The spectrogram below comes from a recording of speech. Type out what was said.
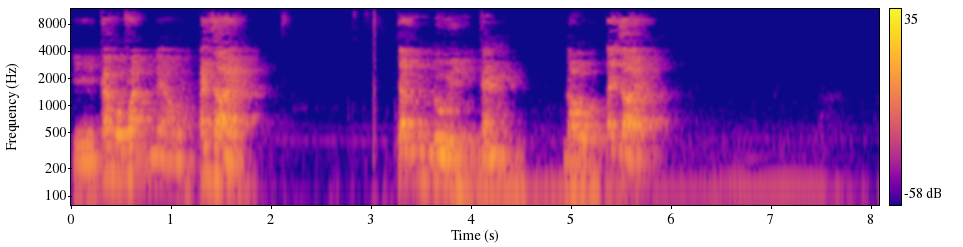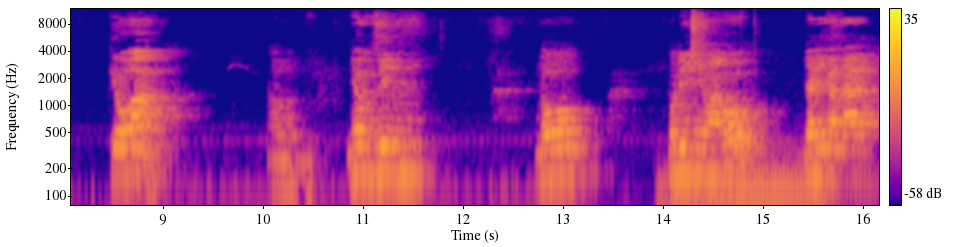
thì các bộ phận đều tách rời chân đùi cánh đầu tách rời kêu à nhưng jin no tori ni wa o yarikata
